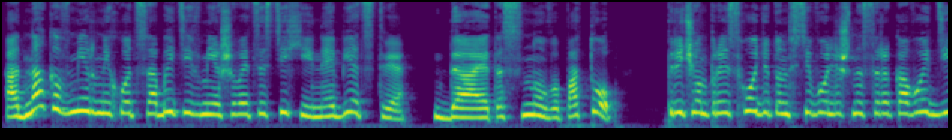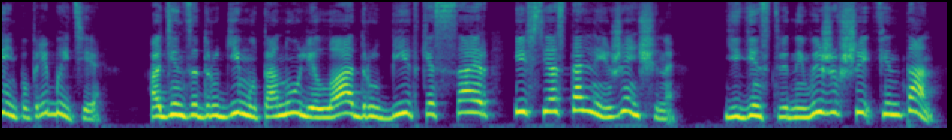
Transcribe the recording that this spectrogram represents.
Однако в мирный ход событий вмешивается стихийное бедствие. Да, это снова потоп. Причем происходит он всего лишь на сороковой день по прибытии. Один за другим утонули Ладру, Бит, Кессайр и все остальные женщины. Единственный выживший – Финтан –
